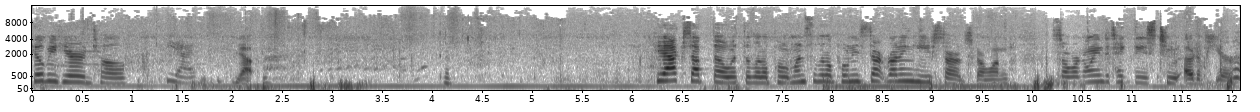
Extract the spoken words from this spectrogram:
he'll be here until. Yeah. Yep. He acts up though with the little pony. Once the little ponies start running, he starts going. So we're going to take these two out of here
